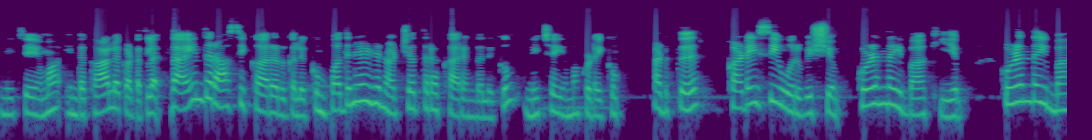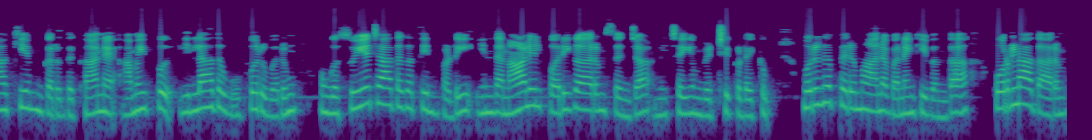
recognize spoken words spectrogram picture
நிச்சயமா இந்த காலகட்டத்துல. இந்த ஐந்து ராசிக்காரர்களுக்கும் பதினேழு நட்சத்திரக்காரங்களுக்கும் நிச்சயமா கிடைக்கும். அடுத்து கடைசி ஒரு விஷயம் குழந்தை பாக்கியம். குழந்தை பாக்கியம்ங்கிறதுக்கான அமைப்பு இல்லாத ஒவ்வொருவரும் உங்க சுயஜாதகத்தின்படி இந்த நாளில் பரிகாரம் செஞ்சா நிச்சயம் வெற்றி கிடைக்கும். முருகப்பெருமான வணங்கி வந்தால் பொருளாதாரம்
